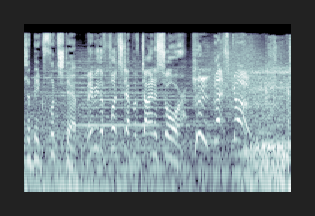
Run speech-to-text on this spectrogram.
has a big footstep. Maybe the footstep of dinosaur. Hmm, let's go!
